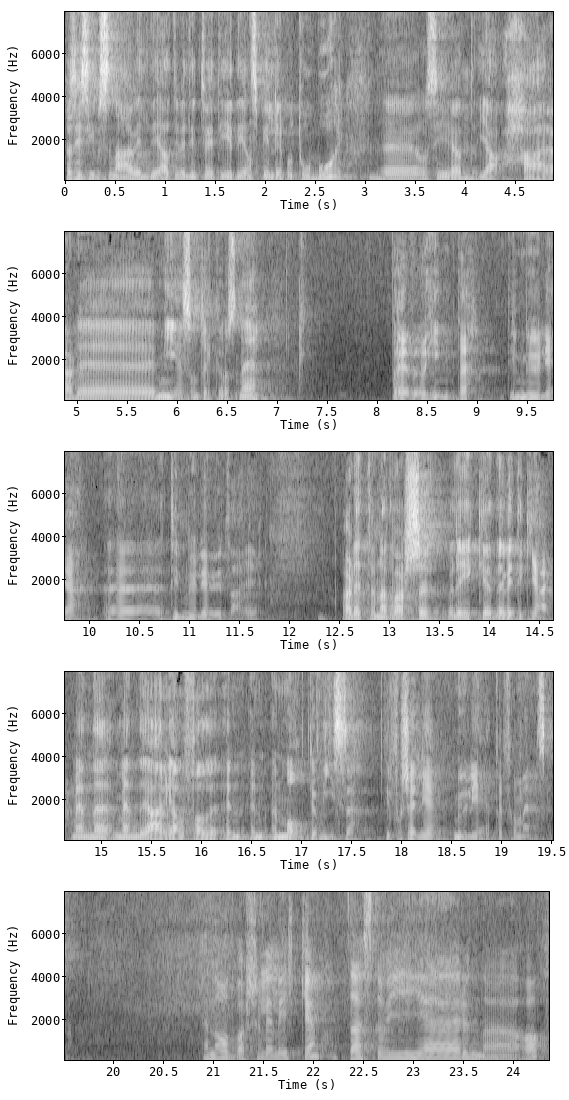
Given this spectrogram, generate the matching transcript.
Jeg syns Ibsen er veldig, alltid veldig tvetydig. Han spiller på to bord eh, og sier at ja, her er det mye som trykker oss ned. Prøver å hinte til mulige, eh, til mulige utveier. Er dette en advarsel eller ikke? Det vet ikke jeg. Men, eh, men det er iallfall en, en, en måte å vise til forskjellige muligheter for menneskene. En advarsel eller ikke, der skal vi eh, runde av.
